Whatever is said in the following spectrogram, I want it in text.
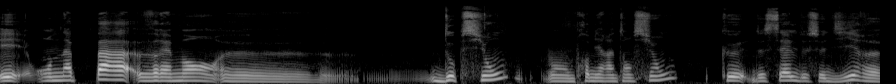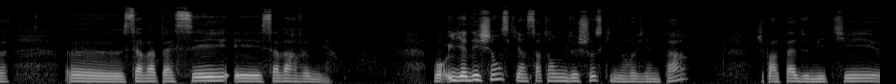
Et on n'a pas vraiment d'option en première intention que de celle de se dire euh, euh, ça va passer et ça va revenir. Bon, il y a des chances qu'il y ait un certain nombre de choses qui ne reviennent pas. Je ne parle pas de métiers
